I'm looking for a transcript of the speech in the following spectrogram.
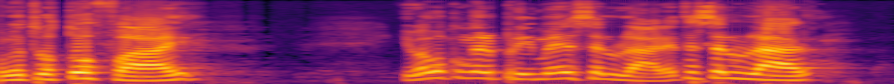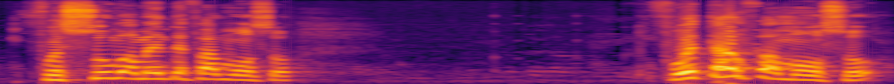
con nuestro top 5 y vamos con el primer celular. Este celular fue sumamente famoso. Fue tan famoso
